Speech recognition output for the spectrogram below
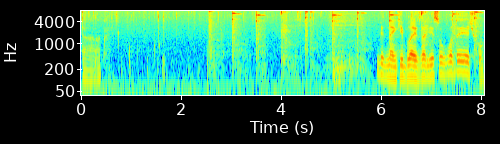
Так. Бідненький Блейз заліз у водичку.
